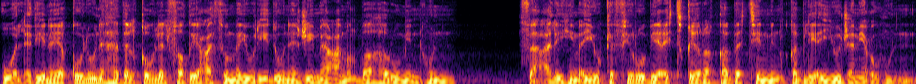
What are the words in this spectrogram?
والذين يقولون هذا القول الفظيع ثم يريدون جماع من ظاهروا منهن فعليهم أن يكفروا بعتق رقبة من قبل أن يجامعوهن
